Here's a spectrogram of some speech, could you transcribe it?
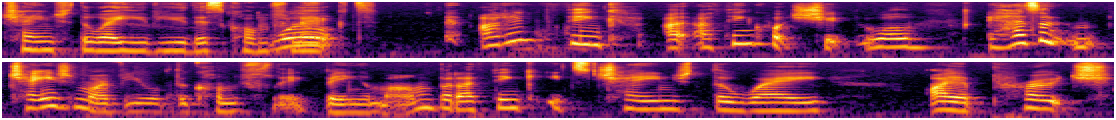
changed the way you view this conflict? I don't think. I, I think what she. Well, it hasn't changed my view of the conflict being a mum, but I think it's changed the way I approach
